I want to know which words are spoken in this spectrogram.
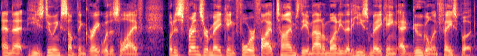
and that he's doing something great with his life. But his friends are making four or five times the amount of money that he's making at Google and Facebook.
